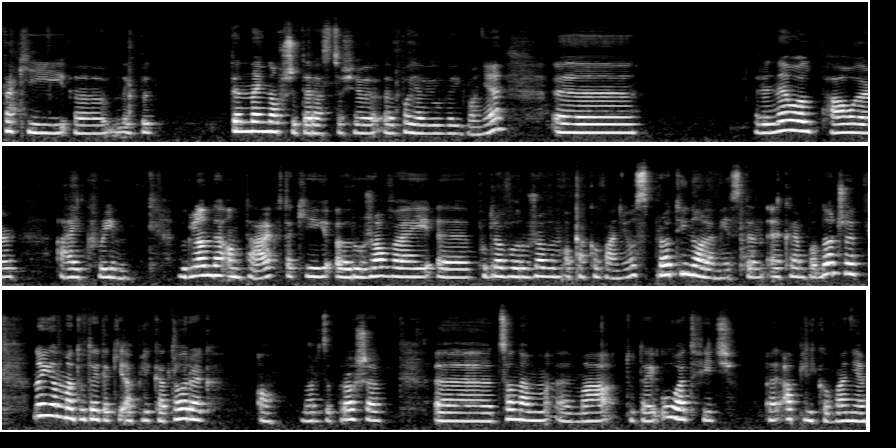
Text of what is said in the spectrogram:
taki jakby ten najnowszy teraz, co się y, pojawił w Avonie. Y, Renewal Power Eye Cream. Wygląda on tak, w takiej różowej, y, pudrowo-różowym opakowaniu. Z protinolem jest ten krem pod oczy. No i on ma tutaj taki aplikatorek. O, bardzo proszę. Co nam ma tutaj ułatwić aplikowanie.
